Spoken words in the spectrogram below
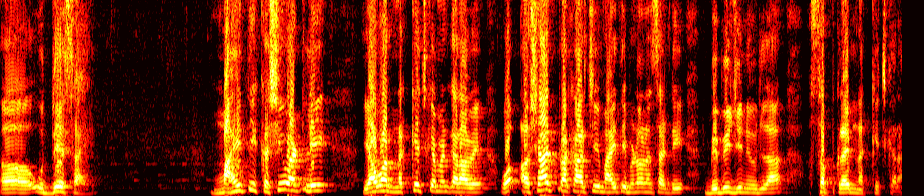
उद्देश आहे. माहिती कशी वाटली यावर नक्कीच कमेंट करावे व अशाच प्रकारची माहिती मिळवण्यासाठी बीबीजी न्यूजला सबस्क्राईब नक्कीच करा.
